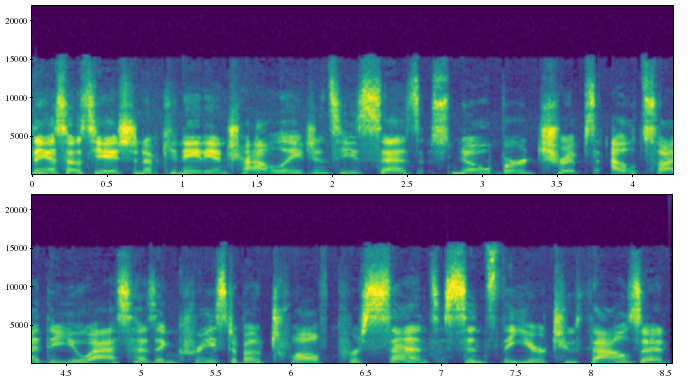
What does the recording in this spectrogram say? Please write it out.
The Association of Canadian Travel Agencies says snowbird trips outside the U.S. has increased about 12% since the year 2000.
